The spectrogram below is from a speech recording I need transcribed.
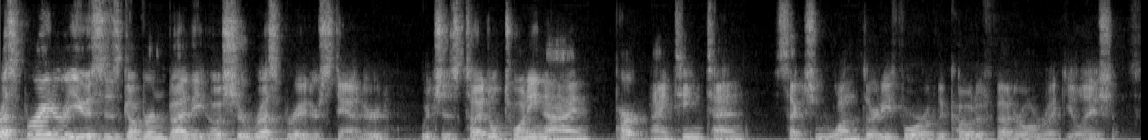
Respirator use is governed by the OSHA Respirator Standard, which is Title 29, Part 1910, Section 134 of the Code of Federal Regulations.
